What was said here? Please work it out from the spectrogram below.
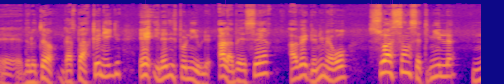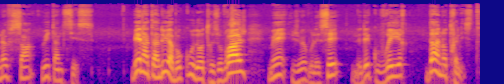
de l'auteur Gaspard Koenig et il est disponible à la BSR avec le numéro 67 986. Bien entendu, il y a beaucoup d'autres ouvrages, mais je vais vous laisser le découvrir dans notre liste.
